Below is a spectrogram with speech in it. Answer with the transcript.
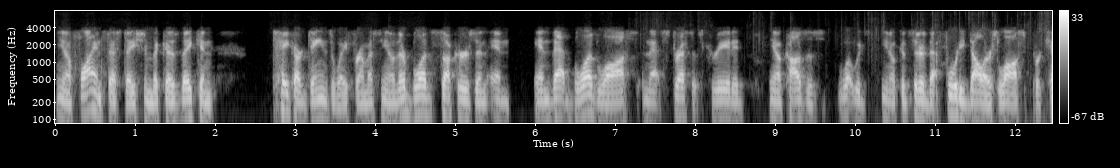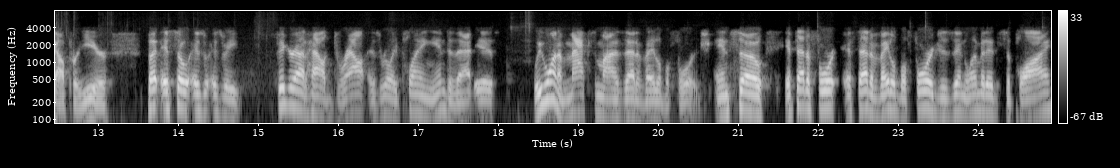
you know, fly infestation because they can take our gains away from us. You know, they're blood suckers, and and and that blood loss and that stress that's created, you know, causes what would you know consider that forty dollars loss per cow per year. But so as, as we figure out how drought is really playing into that is we want to maximize that available forage. And so if that afford, if that available forage is in limited supply,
